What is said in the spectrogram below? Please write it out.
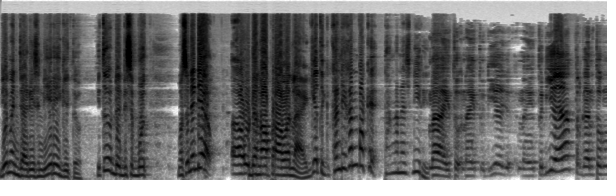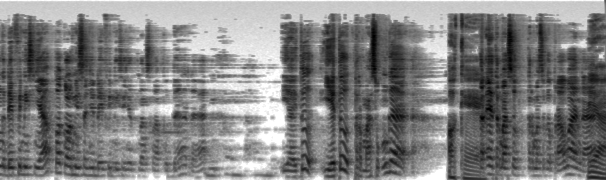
dia menjadi sendiri gitu. Itu udah disebut maksudnya dia eh, udah nggak perawan lagi atau kan dia kan pakai tangannya sendiri. Nah itu nah itu dia nah itu dia tergantung definisinya apa. Kalau misalnya definisinya tentang selaput darah, ya itu ya itu termasuk enggak? Oke. Eh termasuk termasuk keperawan kan? Iya.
